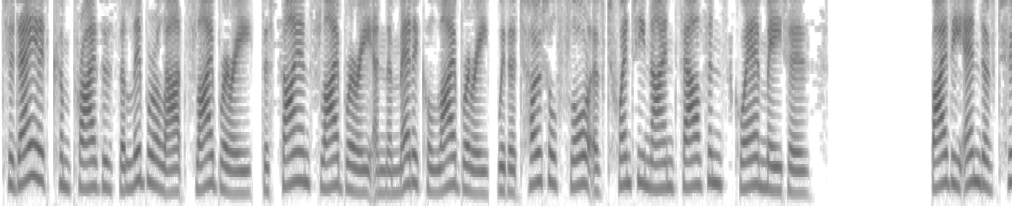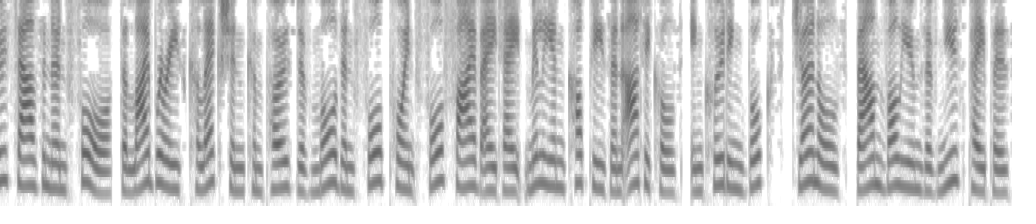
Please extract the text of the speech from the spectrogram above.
Today it comprises the Liberal Arts Library, the Science Library and the Medical Library, with a total floor of 29,000 square meters. By the end of 2004, the library's collection composed of more than 4.4588 million copies and articles, including books, journals, bound volumes of newspapers,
